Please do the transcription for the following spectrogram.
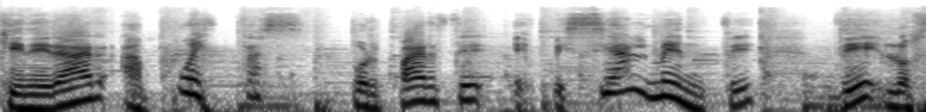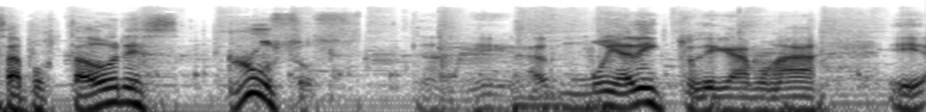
generar apuestas por parte especialmente de los apostadores rusos. Eh, muy adictos, digamos, a, eh,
